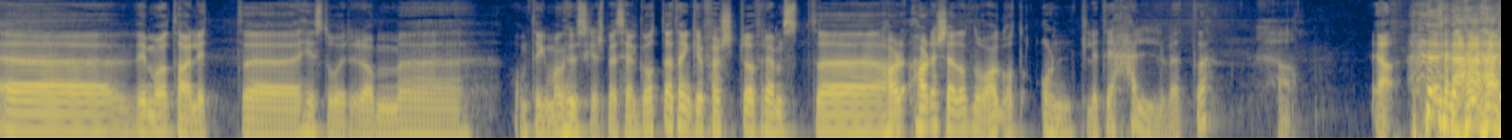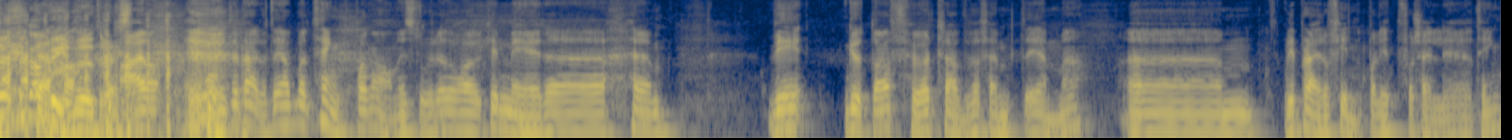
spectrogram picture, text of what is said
Uh, vi må jo ta litt historier om, om ting man husker spesielt godt. Jeg tenker først og fremst har, det- har det skjedd at noe har gått ordentlig til helvete? Ja. Du kan begynne, du, Truls. Nei da. til helvete. Jeg bare tenkt på en annen historie. Det var jo ikke mer eh, Vi gutta før 30-50 hjemme, eh, vi pleier å finne på litt forskjellige ting.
